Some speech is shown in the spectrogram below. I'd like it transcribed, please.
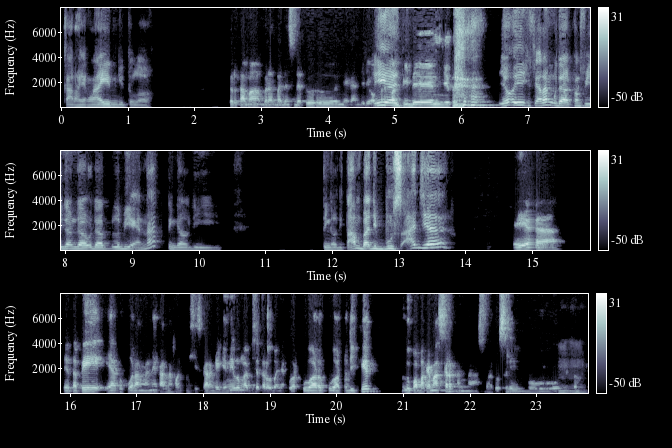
ke arah yang lain gitu loh. terutama berat badan sudah turun ya kan jadi Iya. overconfident gitu Yoi, sekarang udah confident, udah udah lebih enak, tinggal di tinggal ditambah di bus aja. Iya. Ya tapi ya kekurangannya karena kondisi sekarang kayak gini lu nggak bisa terlalu banyak keluar keluar keluar dikit lupa pakai masker kena seratus ribu. Gitu. Mm-mm.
